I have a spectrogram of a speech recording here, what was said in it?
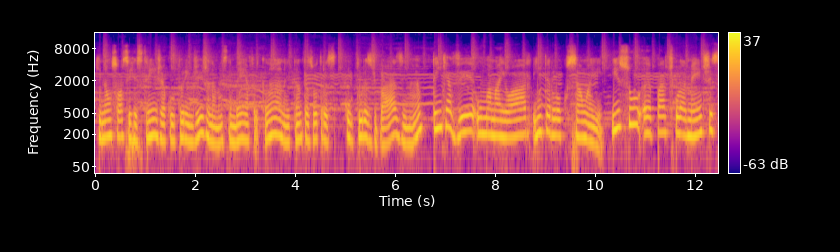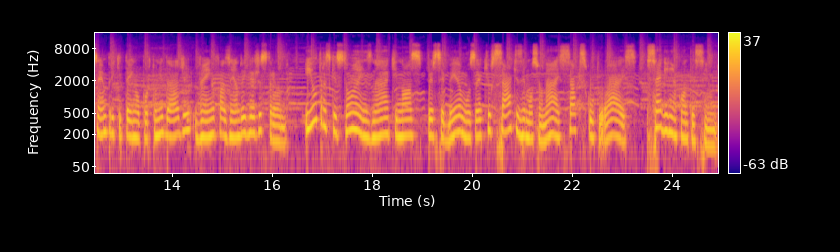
que não só se restringe à cultura indígena, mas também africana e tantas outras culturas de base, né? Tem que haver uma maior interlocução aí. Isso, é, particularmente, sempre que tenho oportunidade, venho fazendo e registrando. E outras questões né, que nós percebemos é que os saques emocionais, saques culturais, seguem acontecendo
